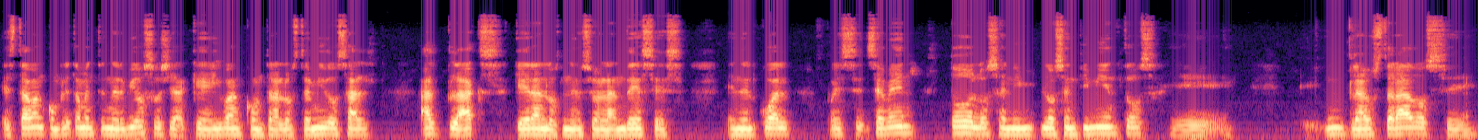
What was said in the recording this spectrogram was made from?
estaban completamente nerviosos ya que iban contra los temidos Alt, Alt que eran los neozelandeses en el cual pues se ven todos los, los sentimientos eh, eh,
